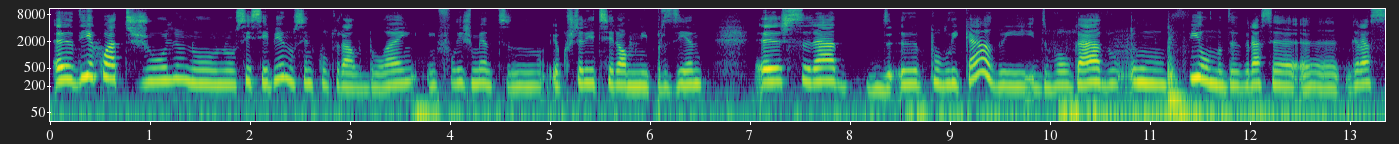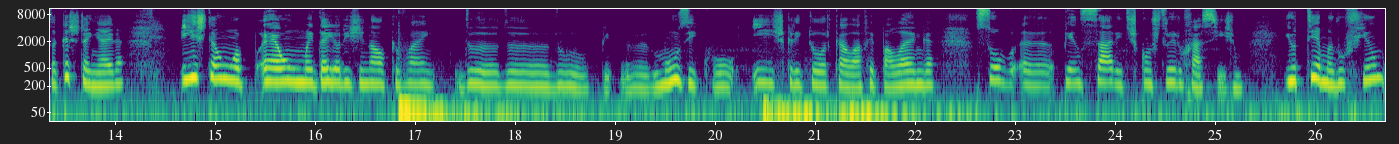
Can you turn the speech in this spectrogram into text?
Uh, dia 4 de julho, no, no, CCB, no Centro Cultural de Belém, infelizmente eu gostaria de ser omnipresente, uh, será de, uh, publicado e divulgado um filme de Graça, Graça Castanheira e isto é uma, é uma ideia original que vem de, de, do músico e escritor Calafé Palanga sobre uh, pensar e desconstruir o racismo. E o tema do filme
